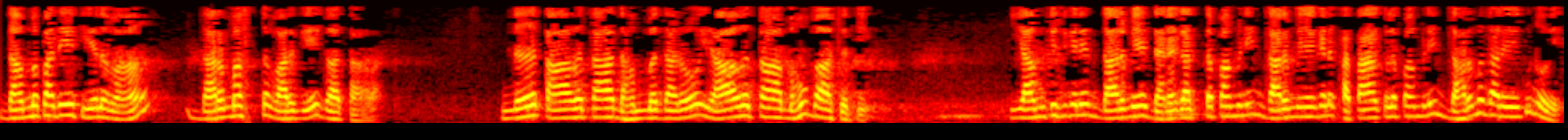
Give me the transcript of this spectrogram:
ධම්මපදයේ තියෙනවා ධර්මස්ත වර්ගයේ ගාතාවක්. න තාවතා ධම්මදරෝ යාවතා බහුභාසති යම් කිසි කෙනෙක් ධර්මයේ දැනගත්ත පමණින් ධර්මය ගැන කතා කළ පමණින් ධර්මදරයෙකු නොවේ.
